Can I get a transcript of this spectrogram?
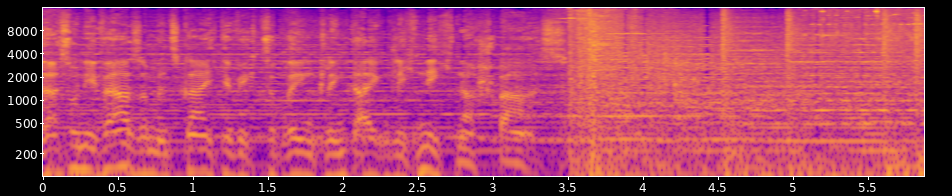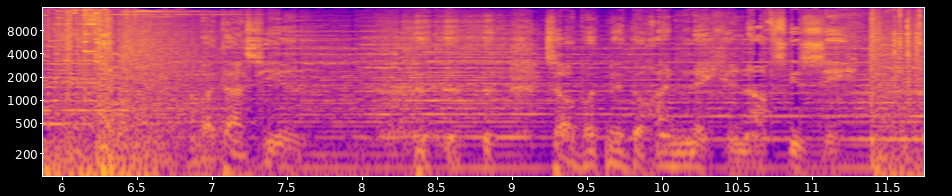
Das Universum ins Gleichgewicht zu bringen, klingt eigentlich nicht nach Spaß. Aber das hier zaubert mir doch ein Lächeln aufs Gesicht.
